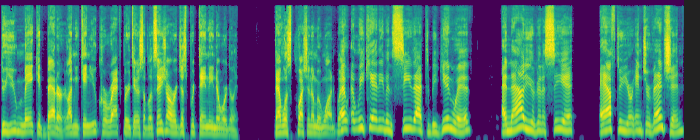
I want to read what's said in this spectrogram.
do you make it better? I mean, can you correct peritalar subluxation or just pretending that we're doing? That was question number one. And we can't even see that to begin with. And now you're going to see it after your intervention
